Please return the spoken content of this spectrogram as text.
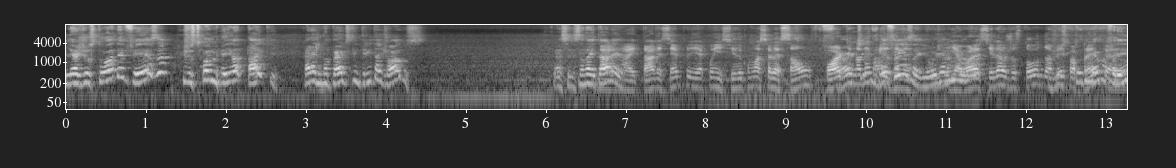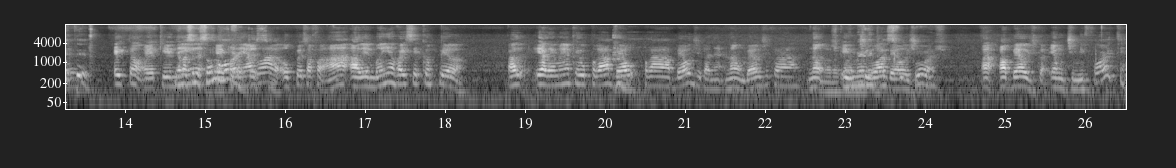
ele ajustou a defesa, ajustou meio ataque. Cara, ele não perde tem 30 jogos. A seleção da Itália. A Itália sempre é conhecida como uma seleção forte, na defesa. né? E hoje E agora se ele ajustou da meio do frente, pra cara, frente. Então, é que nem, uma seleção é nova. que nem agora, o pessoal fala, ah, a Alemanha vai ser campeã. A, e a Alemanha caiu pra, Bel, pra Bélgica, né? Não, Bélgica. Não, ele tirou a Bélgica. A, a Bélgica é um time forte.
